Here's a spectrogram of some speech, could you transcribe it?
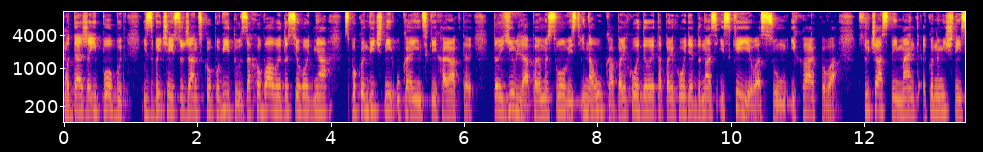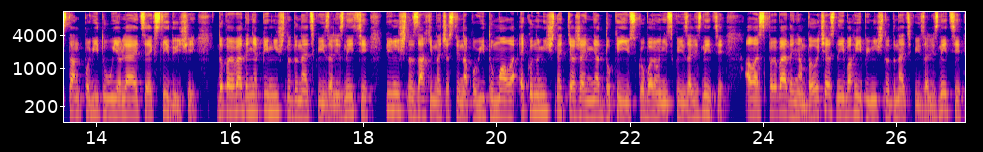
Одежа і побут і звичаї суджанського повіту заховали до сього дня споконвічний український характер. Торгівля, промисловість і наука приходили та приходять до нас із Києва, Сум і Харкова. Сучасний мент економічний стан повіту уявляється як слідуючий. До переведення північно-донецької залізниці північно-західна частина повіту мала економічне тяження до Київсько-Баронівської залізниці, але з переведенням величезної ваги північно-донецької залізниці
